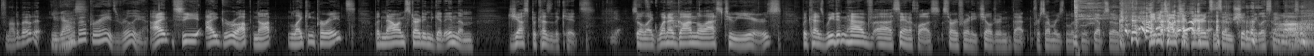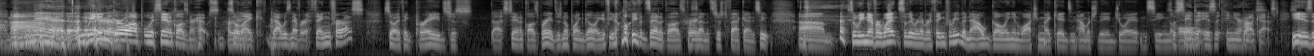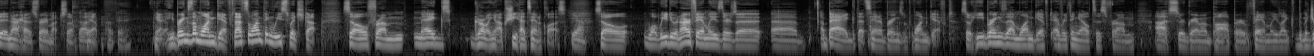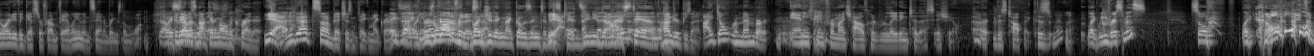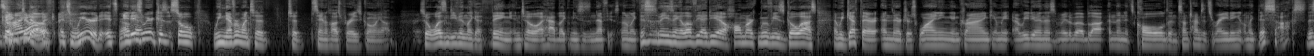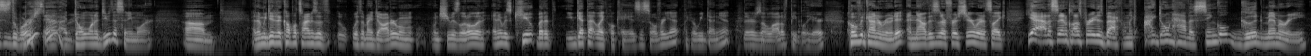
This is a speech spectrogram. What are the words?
It's not about it. You What guys? about parades? Really? I see. I grew up not liking parades, but now I'm starting to get in them, just because of the kids. Yeah. So like when I've gone the last two years, because we didn't have uh, Santa Claus. Sorry for any children that for some reason listening to the episode. Maybe talk to your parents and say you shouldn't be listening to this. Uh, Man, we didn't grow up with Santa Claus in our house, so like that was never a thing for us. So I think parades just. Uh, Santa Claus parade. There's no point in going if you don't believe in Santa Claus, because then it's just a fat guy in a suit. Um, so we never went, so they were never a thing for me. But now going and watching my kids and how much they enjoy it and seeing the So whole Santa is in your house. broadcast. He is in our house very much so. Got yeah. it. Okay. Yeah, he brings them one gift. That's the one thing we switched up. So from Meg's growing up, she had Santa Claus. Yeah. So what we do in our family is there's a a, a bag that Santa brings with one gift. So he brings them one gift. Everything else is from us or grandma and pop or family. Like the majority of the gifts are from family, and then Santa brings them one. That way 'Cause Santa's was not getting all the credit. Yeah, I mean, that son of a bitch isn't taking my credit. Exactly. Like, there's a lot of for this stuff. budgeting that goes into this, Yeah. kids. You need to understand. Hundred percent. I don't remember anything from my childhood relating to this issue or this topic because Really? like Christmas? so Like at all? It's a big kind topic. of. It's weird. It's it is weird because so we never went to to Santa Claus parades growing up. So it wasn't even like a thing until I had like nieces and nephews. And I'm like, this is amazing. I love the idea. Hallmark movies, go us. And we get there and they're just whining and crying. Can we are we doing this? And blah blah blah. And then it's cold and sometimes it's raining. And I'm like, this sucks. This is the worst. I, I don't want to do this anymore. Um, and then we did it a couple times with with my daughter when when she was little, and, and it was cute. But it, you get that like, okay, is this over yet? Like, are we done yet? There's a lot of people here. COVID kind of ruined it, and now this is our first year where it's like, yeah, the Santa Claus parade is back. I'm like, I don't have a single good memory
